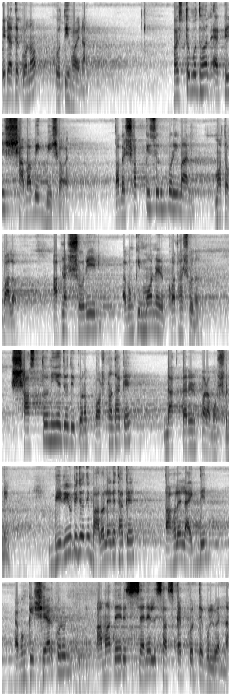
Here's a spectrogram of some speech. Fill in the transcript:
এটাতে কোনো ক্ষতি হয় না। হস্তমোধন একটি স্বাভাবিক বিষয়, তবে সব কিছুর পরিমাণ মতো ভালো আপনার শরীর এবং কি মনের কথা শুনুন। স্বাস্থ্য নিয়ে যদি কোনো প্রশ্ন থাকে, ডাক্তারের পরামর্শ নিন। ভিডিওটি যদি ভালো লেগে থাকে, তাহলে লাইক দিন এবং কি শেয়ার করুন। আমাদের চ্যানেল সাবস্ক্রাইব করতে ভুলবেন না।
